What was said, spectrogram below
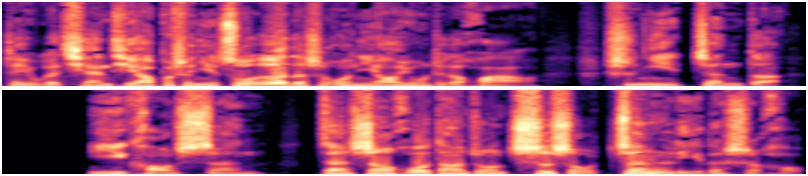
这有个前提啊，不是你作恶的时候你要用这个话啊，是你真的依靠神。在生活当中持守真理的时候，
